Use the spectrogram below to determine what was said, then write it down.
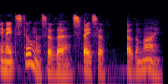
innate stillness of the space of, of the mind.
